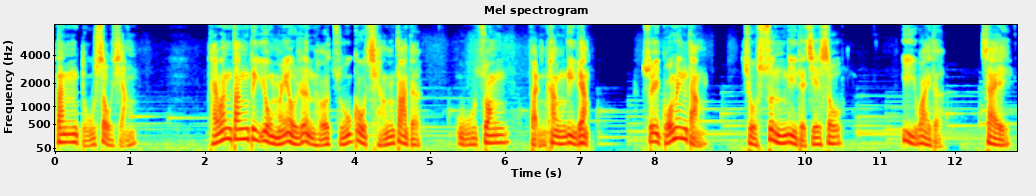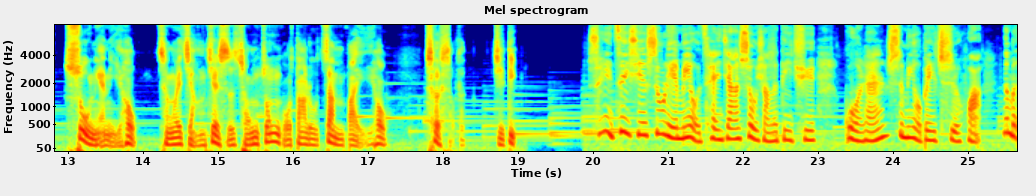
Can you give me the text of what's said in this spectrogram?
单独受降。台湾当地又没有任何足够强大的武装反抗力量，所以国民党就顺利的接收，意外的在数年以后成为蒋介石从中国大陆战败以后撤守的基地。所以这些苏联没有参加受降的地区，果然是没有被赤化。那么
